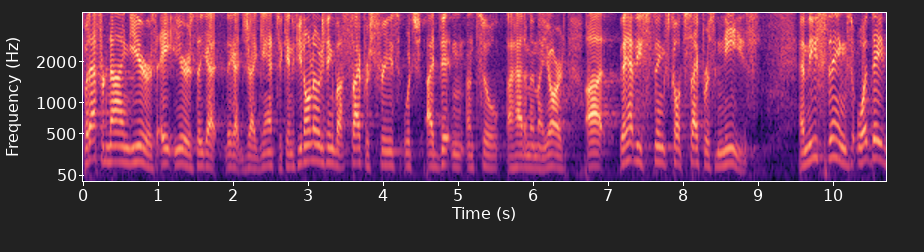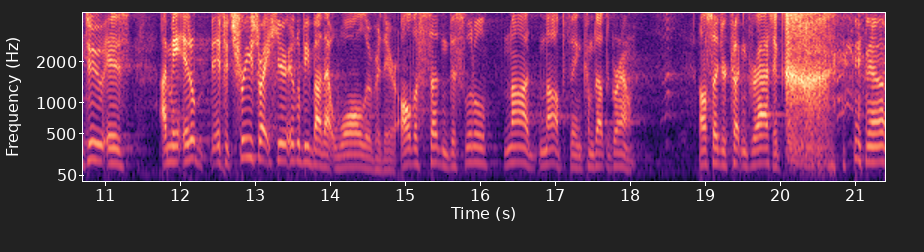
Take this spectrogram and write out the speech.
but after nine years, eight years, they got, they got gigantic. And if you don't know anything about cypress trees, which I didn't until I had them in my yard, uh, they have these things called cypress knees. And these things, what they do is, I mean, it'll, if a tree's right here, it'll be by that wall over there. All of a sudden, this little knob, knob thing comes out the ground. All of a sudden, you're cutting grass and, you know,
